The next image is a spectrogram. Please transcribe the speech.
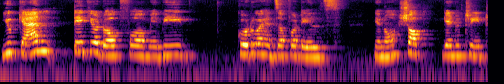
you can take your dog for maybe go to a heads up for tails, you know, shop, get a treat,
